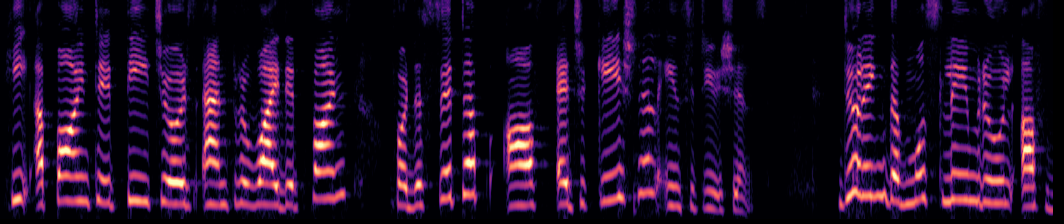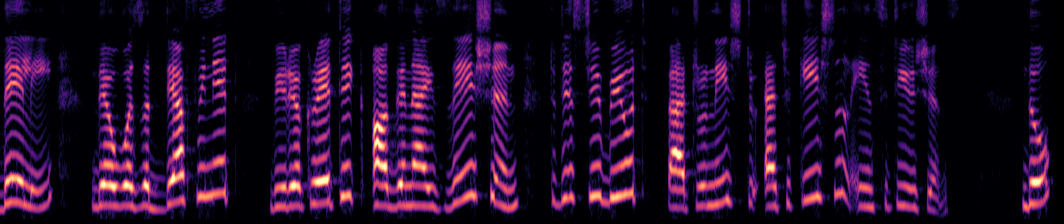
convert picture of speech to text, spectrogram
He appointed teachers and provided funds for the setup of educational institutions. During the Muslim rule of Delhi, there was a definite bureaucratic organization to distribute patronage to educational institutions, though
